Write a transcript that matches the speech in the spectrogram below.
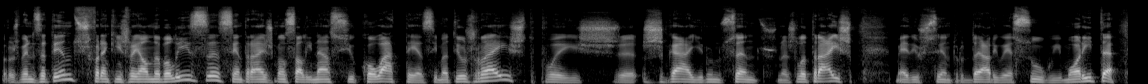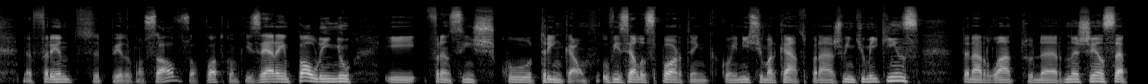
Para os menos atentos, Franco Israel na baliza, centrais Gonçalo Inácio Coates e Mateus Reis, depois Gegai e Nuno Santos nas laterais, médios centro Dário Essugo e Morita, na frente Pedro Gonçalves, ou Pote, como quiserem, Paulinho e Francisco Trincão. O Vizela Sporting, com início marcado para as 21h15, terá relato na Renascença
